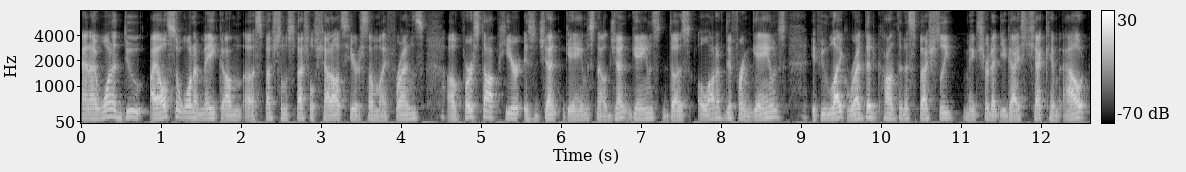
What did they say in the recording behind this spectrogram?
and I want to do. I also want to make um a special some special shout outs here to some of my friends. Um, first up here is Gent Games. Now Gent Games does a lot of different games. If you like Red Dead content, especially, make sure that you guys check him out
